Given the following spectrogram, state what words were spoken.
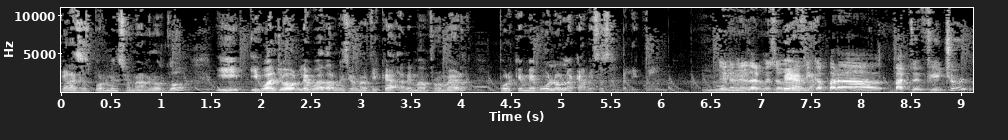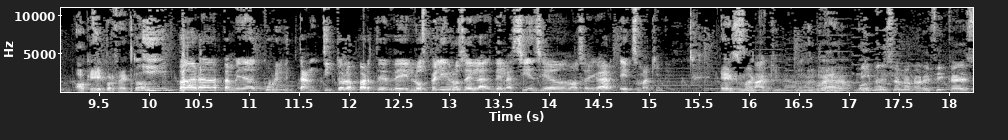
Gracias por mencionárnoslo. Y igual yo le voy a dar mención honorífica a The Man from Earth porque me voló la cabeza esa película. Déjenme darme Véanla. honorífica para Back to the Future. Ok, perfecto. Y para también cubrir tantito la parte de los peligros de la, de la ciencia y a dónde vamos a llegar, Ex Machina. Ex máquina, muy Claro. buena. Mi mención honorífica es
